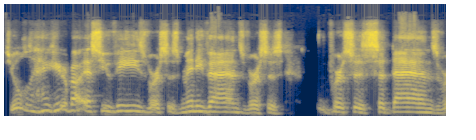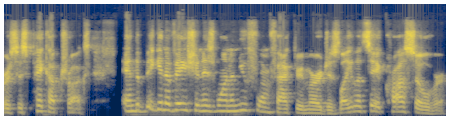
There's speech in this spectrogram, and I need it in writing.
So you'll hear about SUVs versus minivans versus versus sedans versus pickup trucks. And the big innovation is when a new form factor emerges, like let's say a crossover,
